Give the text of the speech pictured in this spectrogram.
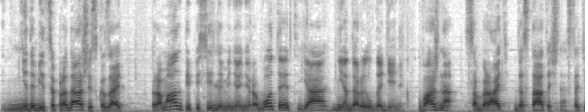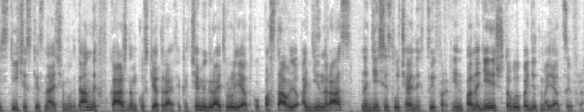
не добиться продаж и сказать, Роман, PPC для меня не работает, я не дорыл до денег. Важно собрать достаточно статистически значимых данных в каждом куске трафика, чем играть в рулетку. Поставлю один раз на 10 случайных цифр и понадеюсь, что выпадет моя цифра.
